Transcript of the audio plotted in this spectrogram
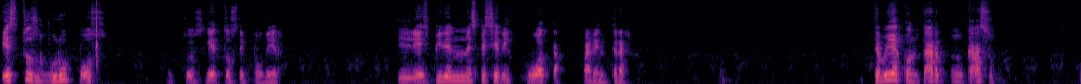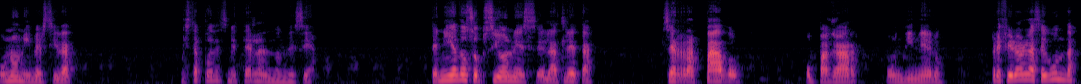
estos grupos, estos guetos de poder, les piden una especie de cuota para entrar. Te voy a contar un caso, una universidad. Esta puedes meterla en donde sea. Tenía dos opciones el atleta, ser rapado o pagar un dinero. Prefirió la segunda.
